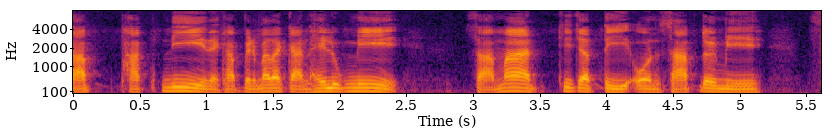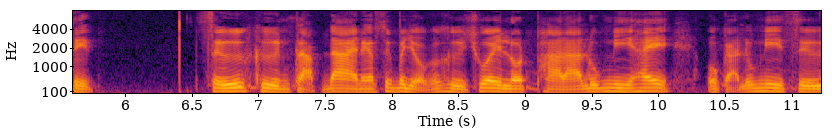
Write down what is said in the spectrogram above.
ทรัพย์พักหนี้นะครับเป็นมาตรการให้ลูกหนี้ สามารถที่จะตีโอนทรัพย์ โดยมีสิทธิ์ซื้อคืนกลับได้นะครับ ซึ่งประโยชน์ก็คือช่วยลดภาระลูกหนี้ให้โอกาสลูกหนี้ซื้อ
